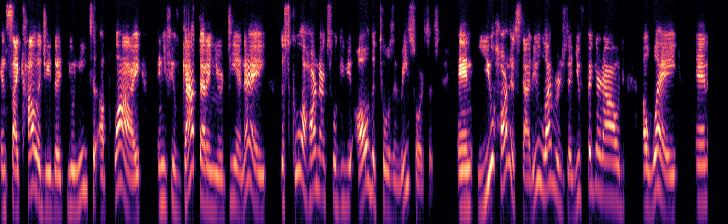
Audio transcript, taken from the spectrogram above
and psychology that you need to apply. And if you've got that in your DNA, the School of Hard Knocks will give you all the tools and resources. And you harness that, you leverage that, you figured out a way. And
